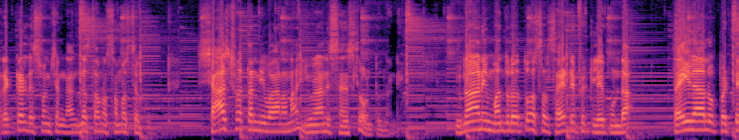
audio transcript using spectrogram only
రెక్టల్ డిస్ఫంక్షన్ అంగస్థాన సమస్యకు శాశ్వత నివారణ యునాని సైన్స్లో ఉంటుందండి. యునాని మందులతో అసలు సైడ్ ఎఫెక్ట్ లేకుండా తైలాలు పెట్టే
